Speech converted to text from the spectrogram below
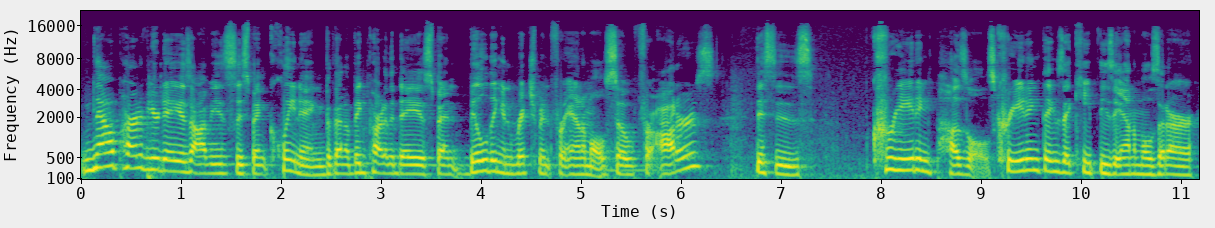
now part of your day is obviously spent cleaning, but then a big part of the day is spent building enrichment for animals. So for otters, this is creating puzzles, creating things that keep these animals that are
